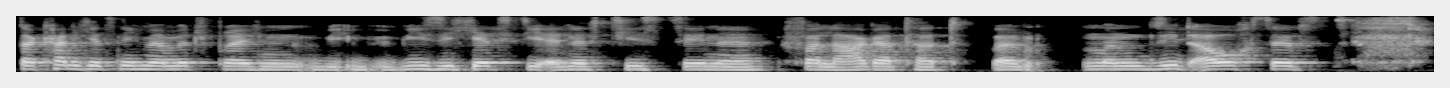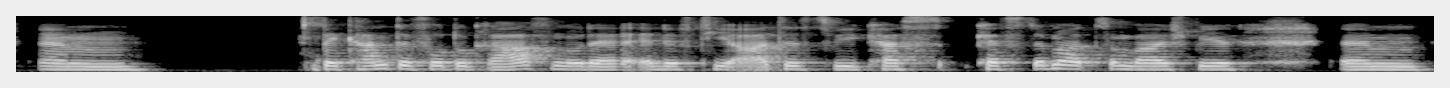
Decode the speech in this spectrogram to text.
da kann ich jetzt nicht mehr mitsprechen, wie, wie sich jetzt die NFT-Szene verlagert hat. Weil man sieht auch selbst ähm, bekannte Fotografen oder NFT-Artists wie Cass, Cass Stimmer zum Beispiel, ähm,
